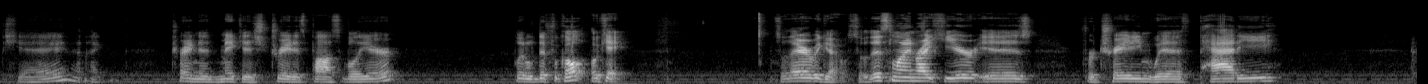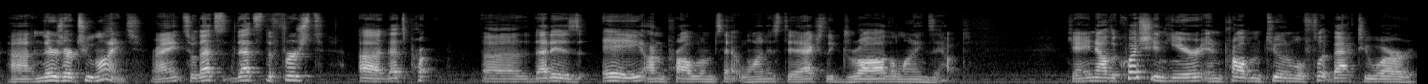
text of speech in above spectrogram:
Okay, and I'm trying to make it as straight as possible here. A little difficult. Okay, so there we go. So this line right here is for trading with Patty. Uh, and there's our two lines, right? So that's that's the first, uh, that's uh, that is A on problem set one is to actually draw the lines out. Okay, now the question here in problem two, and we'll flip back to our,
